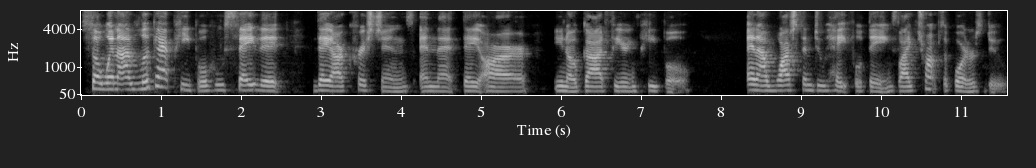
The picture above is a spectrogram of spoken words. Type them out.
So when I look at people who say that they are Christians and that they are, you know, God fearing people, and I watch them do hateful things like Trump supporters do.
